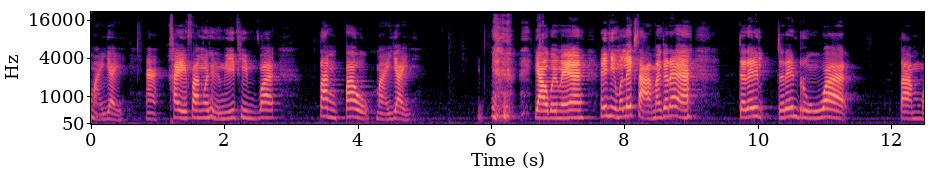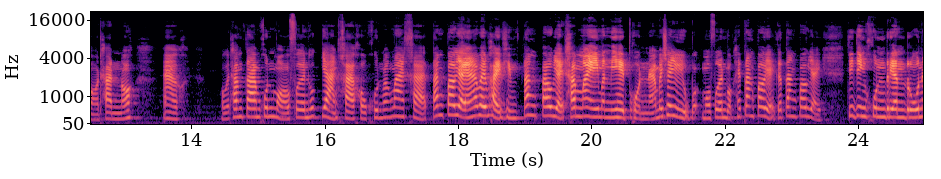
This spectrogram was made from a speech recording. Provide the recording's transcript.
หมายใหญ่อะใครฟังมาถึงนี้พิมพ์ว่าตั้งเป้าหมายใหญ่ ยาวไปไหมให้พิมว่าเลขสามมันก็ได้อะจะได้จะได้รู้ว่าตามหมอทันเนาะอะผมก็ทำตามคุณหมอเฟิร์นทุกอย่างค่ะขอบคุณมากๆค่ะ ตั้งเป้าใหญ่นะไปไผ่พิมพ์ตั้งเป้าใหญ่ทำไมมันมีเหตุผลนะไม่ใช่อยู่ๆหมอเฟิร์นบอกให้ตั้งเป้าใหญ่ก็ตั้งเป้าใหญ่ จริง ๆ คุณเรียนรู้ใน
